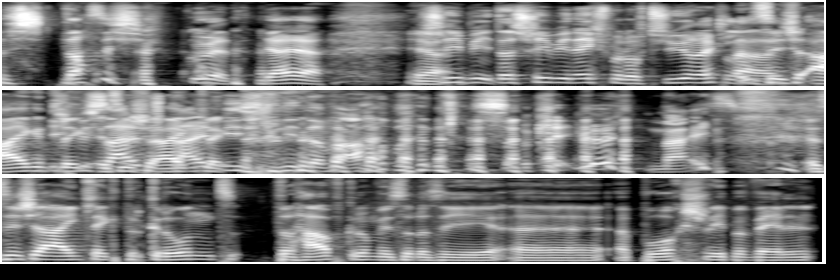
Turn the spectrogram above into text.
Das, das ist gut. Ja, ja. Ja. Schreibe ich, das schreibe ich nächstes Mal auf die Steuererklärung. Es ist eigentlich- ich bin es ist selbst eigentlich- nicht erwerbend. Das okay, gut. Nice. Es ist ja eigentlich der Grund, der Hauptgrund, wieso dass ich äh, ein Buch schreiben will,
